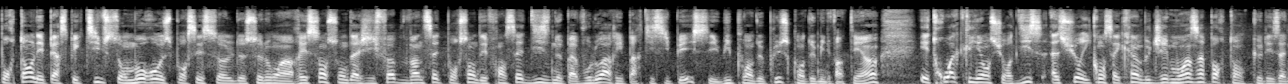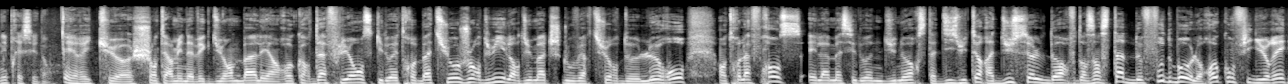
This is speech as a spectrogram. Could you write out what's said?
Pourtant, les perspectives sont moroses pour ces soldes. Selon un récent sondage IFOP, 27% des Français disent ne pas vouloir y participer. C'est 8 points de plus qu'en 2021. Et 3 clients sur 10 assurent y consacrer un budget moins important que les années précédentes. Eric on termine avec du handball et un record d'affluence qui doit être battu aujourd'hui lors du match d'ouverture de l'Euro entre la France et la Macédoine du Nord. C'est à 18h à Düsseldorf dans un stade de football reconfiguré.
